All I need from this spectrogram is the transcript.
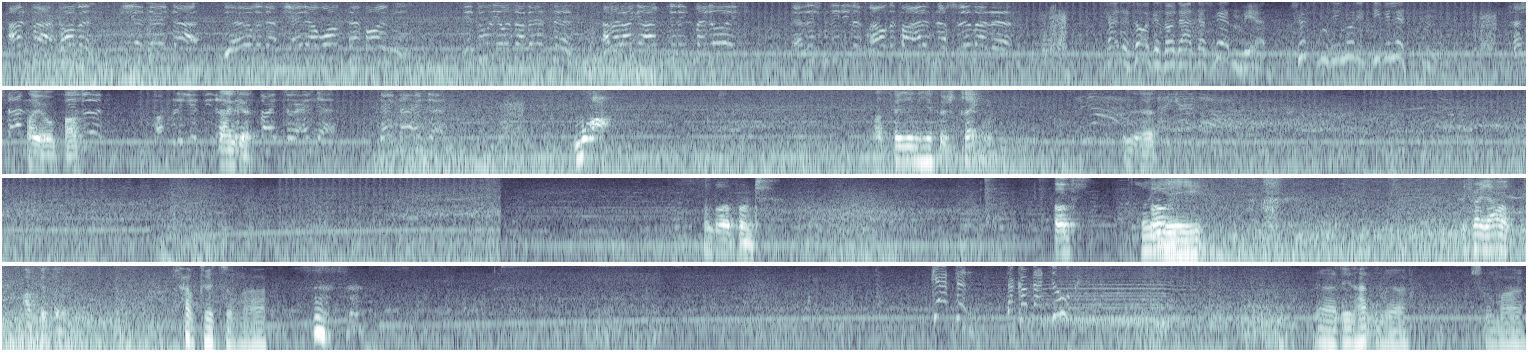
Alpha, kommen! Hier Delta! Wir hören, dass Sie Ada Wong verfolgen. Wir tun hier unser Bestes, aber lange halten wir nicht mehr durch. Erwischen Sie diese Frau, bevor alles noch schlimmer wird. Keine Sorge, Soldat, das werden wir. Schützen Sie nur die Zivilisten. Verstanden? Oh jo, passt. Hoffentlich ist dieser Danke. Bald zu Ende. Delta Ende. Boah! Was fällt denn hier für Strecken? Ungehört. Kontrollpunkt. Ups. Oh je. Ich weiche aus. Abgezogen. Abkürzung, ja. Captain, da kommt ein Zug. Ja, den hatten wir schon mal.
